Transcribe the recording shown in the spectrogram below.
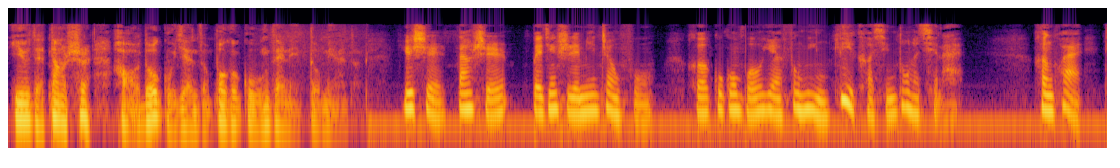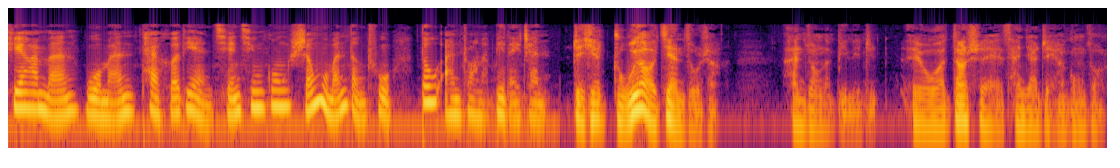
因为在当时好多古建筑，包括故宫在内都没安装。于是，当时北京市人民政府和故宫博物院奉命立刻行动了起来。很快，天安门、午门、太和殿、乾清宫、神武门等处都安装了避雷针。这些主要建筑上安装了避雷针。哎，我当时也参加这项工作了。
